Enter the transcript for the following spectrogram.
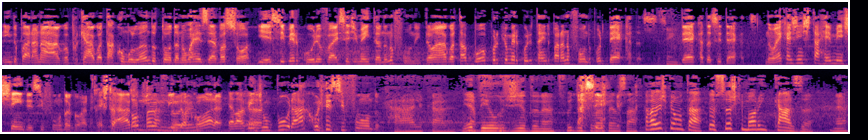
indo parar na água, porque a água tá acumulando toda numa reserva só, e esse mercúrio vai sedimentando no fundo. Então a água tá boa porque o mercúrio tá indo parar no fundo por décadas. Sim. Décadas e décadas. Não é que a gente tá remexendo esse fundo agora. É que tá a água que tá tomando, vindo né? agora, ela vem de um buraco nesse fundo. Caralho, cara. Meu é Deus. Fudido, né? Fudido Assim. você vai pensar. Agora deixa eu perguntar: pessoas que moram em casa, né?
